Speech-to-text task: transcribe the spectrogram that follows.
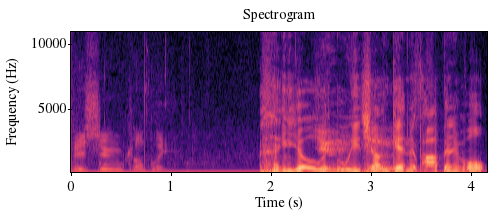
Mission complete. Yo, Lee Lee Chung getting it popping in Volt.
